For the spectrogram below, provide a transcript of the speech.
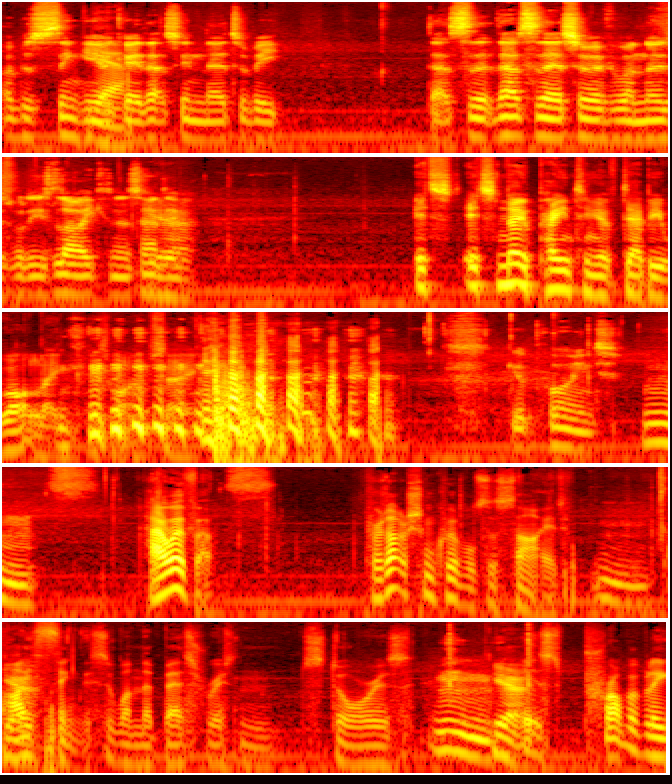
I was thinking, Yeah. okay, that's in there to be that's the, that's there so everyone knows what he's like and has had Yeah. it. It's it's no painting of Debbie Watling, is what I'm saying. Good point. Hmm. However, production quibbles aside, Hmm. Yeah. I think this is one of the best written stories. Hmm. yeah, It's probably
